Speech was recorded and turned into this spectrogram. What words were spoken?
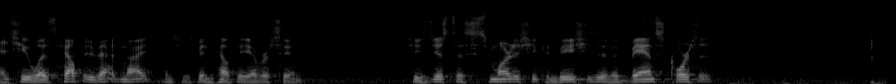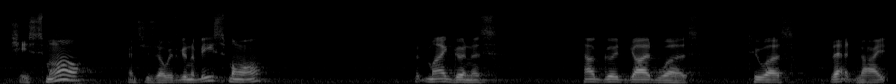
And she was healthy that night, and she's been healthy ever since. She's just as smart as she can be. She's in advanced courses. She's small, and she's always going to be small. But my goodness, how good God was to us that night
